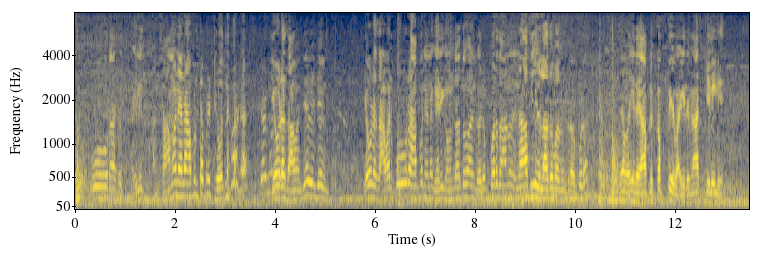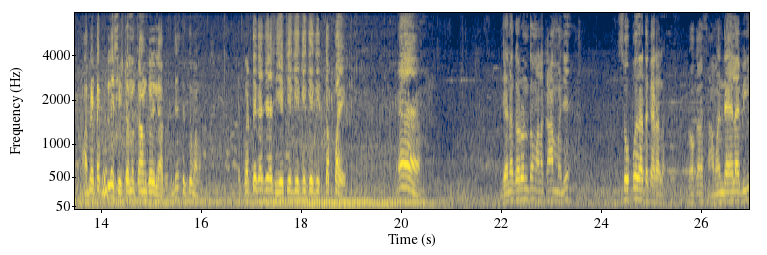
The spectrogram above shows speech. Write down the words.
पूर असं थैलीत आणि सामान आहे ना आपण टपरीत ठेवत नाही बरं का? एवढं सामान जेवीन जेवीन एवढं सामान पूर आपण आहे ना घरी घेऊन जातो आणि घरून परत आणून आहे ना आत इकडे लावतो बा मित्र कुठं? या भाई रे आपले कप्पे भाई रे मी आज केलेले. आपल्या टपरीला सिस्टम काम करेल आपण दिसतं तुम्हाला? प्रत्येकाचे असे एक एक एक एक एक एक कप्पा आहे. हा. जेणेकरून तुम्हाला काम म्हणजे सोपं जातं करायला. लोकांना सामान द्यायला बी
